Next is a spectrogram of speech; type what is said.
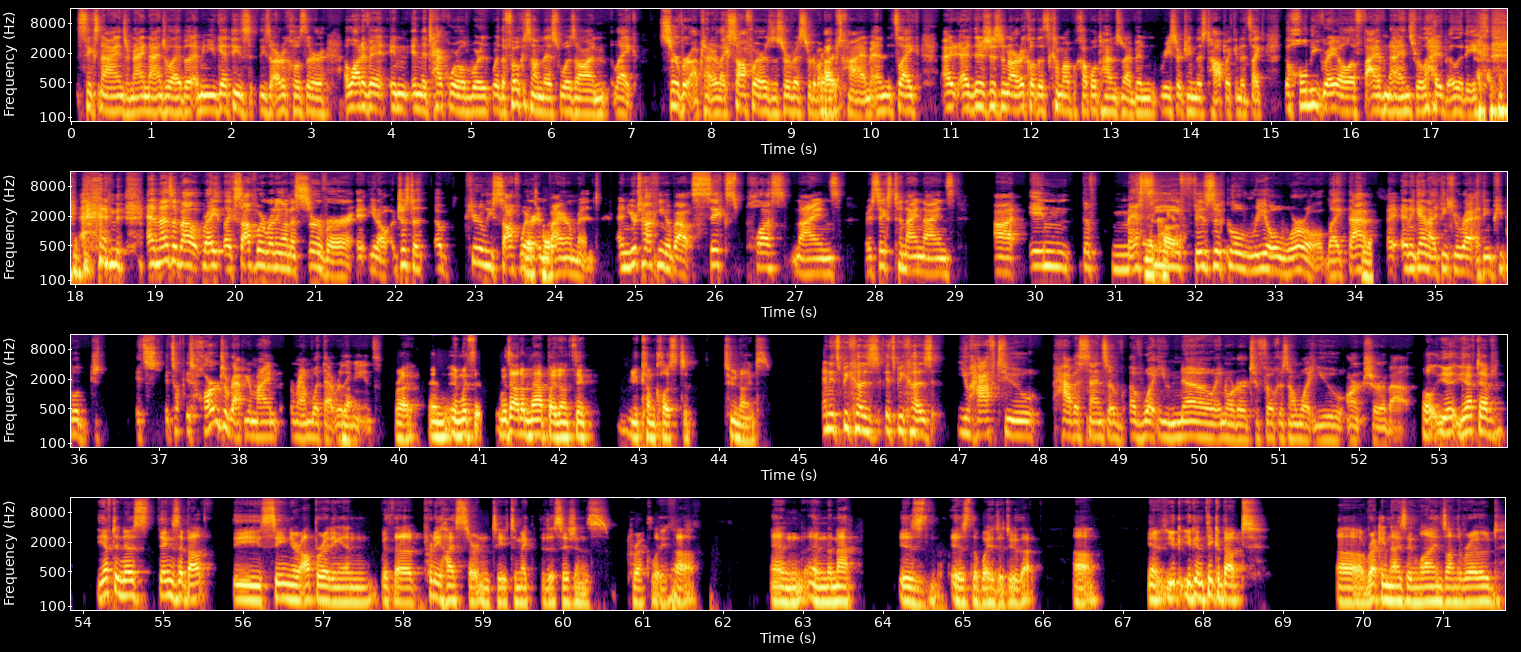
six nines or nine nines reliability, I mean, you get these these articles that are a lot of it in in the tech world where where the focus on this was on like server uptime or like software as a service sort of right. uptime. And it's like, I, I, there's just an article that's come up a couple times when I've been researching this topic and it's like the holy grail of five nines reliability. and, and that's about, right. Like software running on a server, it, you know, just a, a purely software environment. And you're talking about six plus nines, right? Six to nine nines uh, in the messy in the physical real world like that. Yes. And again, I think you're right. I think people just it's it's it's hard to wrap your mind around what that really right. means. Right, and and with without a map, I don't think you come close to two nines. And it's because it's because you have to have a sense of of what you know in order to focus on what you aren't sure about. Well, you you have to have you have to know things about the scene you're operating in with a pretty high certainty to make the decisions correctly. Uh, and and the map is is the way to do that. Uh, you know, you, you can think about uh, recognizing lines on the road.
